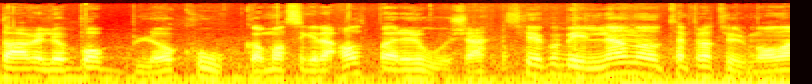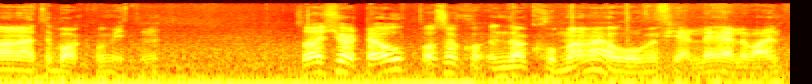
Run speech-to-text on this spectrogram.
Da vil det jo boble og koke og masse greier. Alt bare roer seg. Skrur på bilen igjen, og temperaturmåleren er tilbake på midten. Så da kjørte jeg opp, og så, da kom jeg meg over fjellet hele veien.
